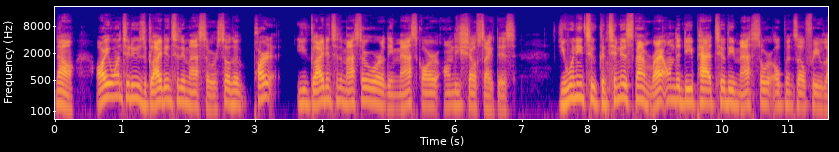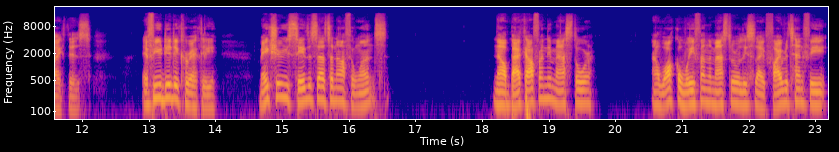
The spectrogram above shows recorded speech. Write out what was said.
Now, all you want to do is glide into the mask store. So the part you glide into the master where the masks are on these shelves like this. You will need to continue to spam right on the D-pad till the mask store opens up for you like this. If you did it correctly, make sure you save this as an outfit once. Now back out from the mask store and walk away from the master least like 5 or 10 feet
